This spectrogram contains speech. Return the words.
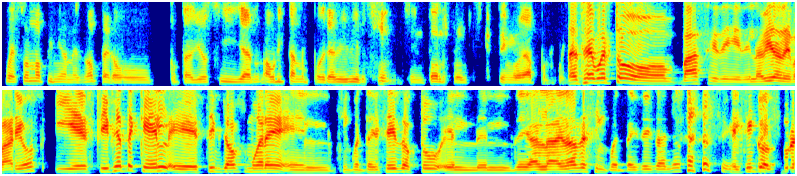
pues son opiniones, ¿no? Pero, puta, yo sí, ya ahorita no podría vivir sin, sin todos los productos que tengo de Apple, güey. Se ha vuelto base de, de, la vida de varios. Y este, fíjate que él, eh, Steve Jobs muere el 56 de octubre, el, el, de, a la edad de 56 años, sí, el 5 de octubre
